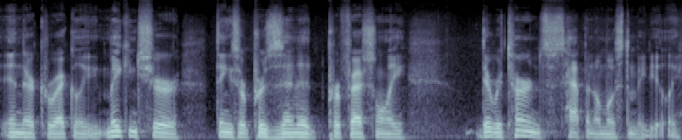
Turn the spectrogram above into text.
in there correctly, making sure things are presented professionally, the returns happen almost immediately.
